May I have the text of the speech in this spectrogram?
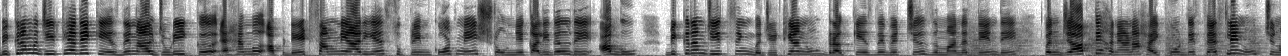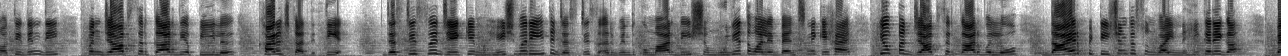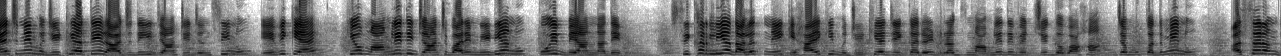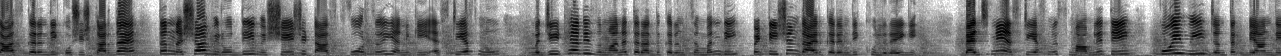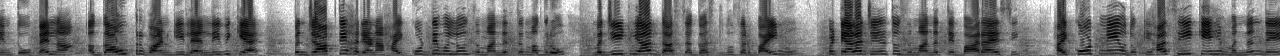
ਵਿਕਰਮ ਮਜੀਠੀਆ ਦੇ ਕੇਸ ਦੇ ਨਾਲ ਜੁੜੀ ਇੱਕ ਅਹਿਮ ਅਪਡੇਟ ਸਾਹਮਣੇ ਆ ਰਹੀ ਹੈ। ਸੁਪਰੀਮ ਕੋਰਟ ਨੇ ਸ਼੍ਰੋਮਣੀ ਅਕਾਲੀ ਦਲ ਦੇ ਆਗੂ ਵਿਕਰਮਜੀਤ ਸਿੰਘ ਮਜੀਠੀਆ ਨੂੰ ਡਰੱਗ ਕੇਸ ਦੇ ਵਿੱਚ ਜ਼ਮਾਨਤ ਦੇਣ ਦੇ ਪੰਜਾਬ ਤੇ ਹਰਿਆਣਾ ਹਾਈ ਕੋਰਟ ਦੇ ਫੈਸਲੇ ਨੂੰ ਚੁਣੌਤੀ ਦਿੰਦੀ ਪੰਜਾਬ ਸਰਕਾਰ ਦੀ ਅਪੀਲ ਖਾਰਜ ਕਰ ਦਿੱਤੀ ਹੈ। ਜਸਟਿਸ ਜੇ ਕੇ ਮਹੇਸ਼ਵਰੀ ਤੇ ਜਸਟਿਸ ਅਰਵਿੰਦ ਕੁਮਾਰ ਦੀ ਸ਼ਮੂਲੀਅਤ ਵਾਲੇ ਬੈਂਚ ਨੇ ਕਿਹਾ ਹੈ ਕਿ ਉਹ ਪੰਜਾਬ ਸਰਕਾਰ ਵੱਲੋਂ ਦਾਇਰ ਪਟੀਸ਼ਨ ਤੇ ਸੁਣਵਾਈ ਨਹੀਂ ਕਰੇਗਾ। ਬੈਂਚ ਨੇ ਮਜੀਠੀਆ ਤੇ ਰਾਜ ਦੀ ਜਾਂਚ ਏਜੰਸੀ ਨੂੰ ਇਹ ਵੀ ਕਿਹਾ ਹੈ ਕਿ ਉਹ ਮਾਮਲੇ ਦੀ ਜਾਂਚ ਬਾਰੇ ਮੀਡੀਆ ਨੂੰ ਕੋਈ ਬਿਆਨ ਨਾ ਦੇਣ। ਸਿਖਰਲੀ ਅਦਾਲਤ ਨੇ ਕਿਹਾ ਹੈ ਕਿ ਮਜੀਠੀਆ ਜੇਕਰ ਡਰੱਗਸ ਮਾਮਲੇ ਦੇ ਵਿੱਚ ਗਵਾਹਾਂ ਜਾਂ ਮੁਕੱਦਮੇ ਨੂੰ ਅਸਰ ਕਰਨ ਦੀ ਕੋਸ਼ਿਸ਼ ਕਰਦਾ ਹੈ, ਤਾਂ ਨਸ਼ਾ ਵਿਰੋਧੀ ਵਿਸ਼ੇਸ਼ ਟਾਸਕ ਫੋਰਸ ਯਾਨੀ ਕਿ ਐਸਟੀਐਫ ਨੂੰ ਮਜੀਠੀਆ ਦੀ ਜ਼ਮਾਨਤ ਰੱਦ ਕਰਨ ਸੰਬੰਧੀ ਪਟੀਸ਼ਨ ਦਾਇਰ ਕਰਨ ਦੀ ਖੁੱਲ੍ਹ ਰਹੇਗੀ। ਬੈਂਚ ਨੇ ਐਸਟੀਐਫ ਨੂੰ ਇਸ ਮਾਮਲੇ ਤੇ ਕੋਈ ਵੀ ਜਨਤਕ ਬਿਆਨ ਦੇਣ ਤੋਂ ਪਹਿਲਾਂ ਅਗਾਊ ਪ੍ਰਵਾਨਗੀ ਲੈਣ ਲਈ ਵੀ ਕਿਹਾ ਪੰਜਾਬ ਤੇ ਹਰਿਆਣਾ ਹਾਈ ਕੋਰਟ ਦੇ ਵੱਲੋਂ ਜ਼ਮਾਨਤ ਮਗਰੋਂ ਮਜੀਠੀਆ 10 ਅਗਸਤ 2022 ਨੂੰ ਪਟਿਆਲਾ ਜੇਲ੍ਹ ਤੋਂ ਜ਼ਮਾਨਤ ਤੇ ਬਾਹਰ ਆਏ ਸੀ। ਹਾਈ ਕੋਰਟ ਨੇ ਉਦੋਂ ਕਿਹਾ ਸੀ ਕਿ ਇਹ ਮੰਨਣ ਦੇ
